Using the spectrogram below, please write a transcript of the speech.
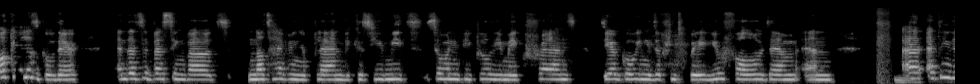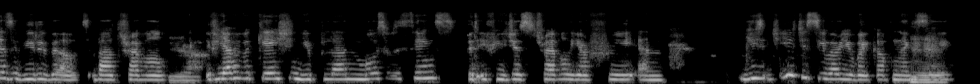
okay let's go there. And that's the best thing about not having a plan because you meet so many people you make friends they are going a different way you follow them. And I, I think that's the beauty about about travel. Yeah. if you have a vacation you plan most of the things but if you just travel you're free and you, you just see where you wake up next Yeah. day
